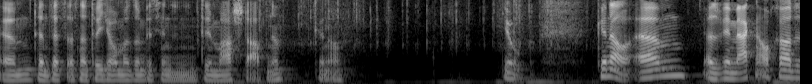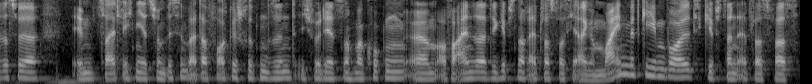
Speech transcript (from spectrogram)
ähm, dann setzt das natürlich auch immer so ein bisschen den, den Maßstab, ne? Genau. Jo. Genau, ähm, also wir merken auch gerade, dass wir im zeitlichen jetzt schon ein bisschen weiter fortgeschritten sind. Ich würde jetzt noch mal gucken, ähm, auf der einen Seite gibt es noch etwas, was ihr allgemein mitgeben wollt, gibt es dann etwas, was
